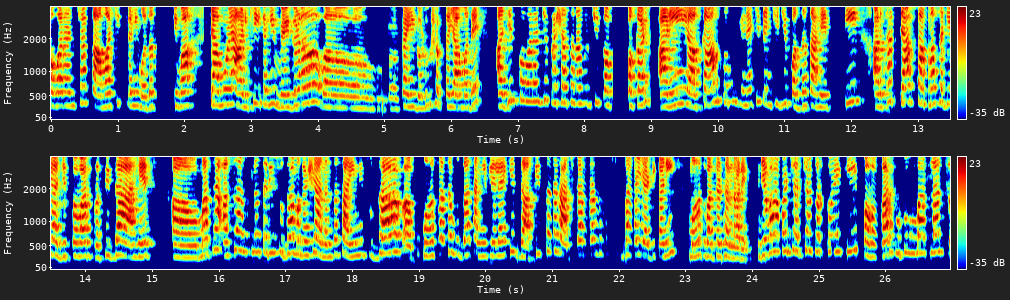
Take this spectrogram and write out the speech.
पवारांच्या कामाची काही मदत किंवा त्यामुळे आणखी काही वेगळं काही घडू शकतं यामध्ये. अजित पवारांची प्रशासनावरची पकड आणि काम करून घेण्याची त्यांची जी पद्धत आहे ती अर्थात त्याच कामासाठी अजित पवार प्रसिद्ध आहेत. मात्र असं असलं तरी सुद्धा मगाशी अनंत साईंनी सुद्धा महत्त्वाचा मुद्दा सांगितलेला आहे की जातीचं राजकारण सुद्धा या ठिकाणी महत्वाचं ठरणार आहे. जेव्हा आपण चर्चा करतोय की पवार कुटुंबातलाच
